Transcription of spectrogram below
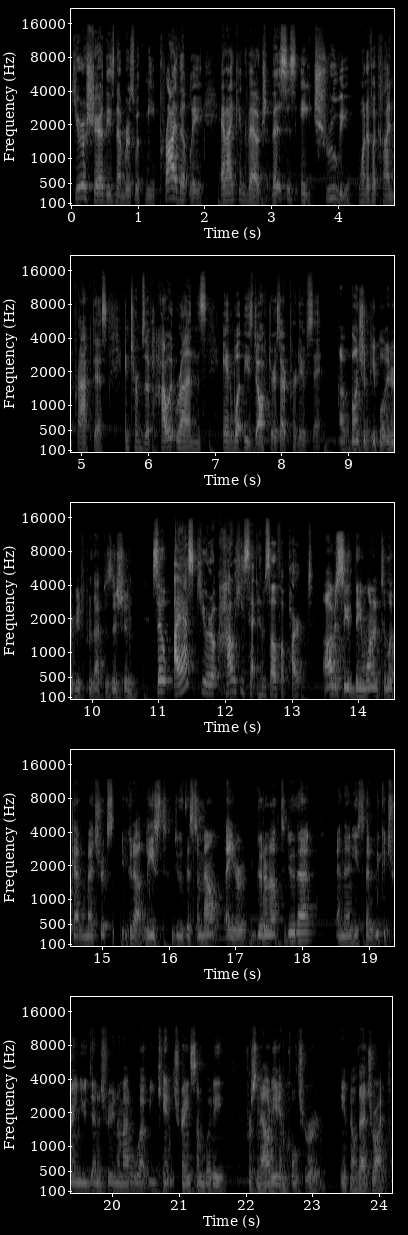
Kero shared these numbers with me privately, and I can vouch that this is a truly one-of-a-kind practice in terms of how it runs and what these doctors are producing. A bunch of people interviewed for that position. So I asked Kero how he set himself apart. Obviously, they wanted to look at metrics. You could at least do this amount, that you're good enough to do that. And then he said, we could train you dentistry no matter what. You can't train somebody personality and culture you know that drive.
